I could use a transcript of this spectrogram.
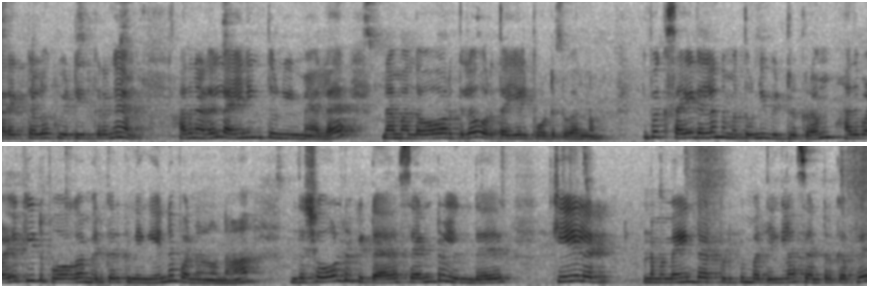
கரெக்ட் அளவுக்கு வெட்டியிருக்கிறோங்க. அதனால் லைனிங் துணி மேலே நம்ம அந்த ஓரத்தில் ஒரு தையல் போட்டுட்டு வரணும். இப்போ சைடெல்லாம் நம்ம துணி விட்டுருக்குறோம். அது வழுக்கிட்டு போகாமல் இருக்கிறதுக்கு நீங்கள் என்ன பண்ணணுன்னா இந்த ஷோல்டர்கிட்ட சென்டர்லேருந்து கீழே நம்ம மெயின் டாட் பிடிப்போம் பார்த்தீங்களா சென்டர் கப்பு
